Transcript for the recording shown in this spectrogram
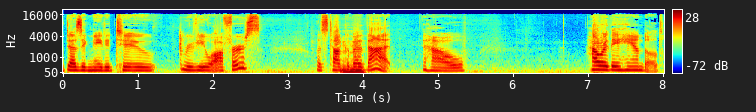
designated to review offers. Let's talk about that. How how are they handled?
